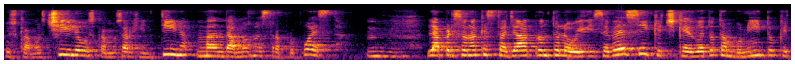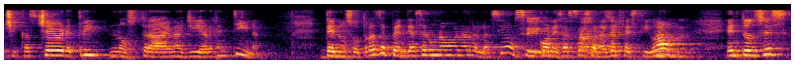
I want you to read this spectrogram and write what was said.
buscamos Chile, buscamos Argentina, mandamos nuestra propuesta. La persona que está allá de pronto lo ve y dice, ve, sí, qué, dueto tan bonito, qué chicas chévere, trin, nos traen allí a Argentina. De nosotras depende hacer una buena relación Sí, con esas exacto. personas del festival. Entonces,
